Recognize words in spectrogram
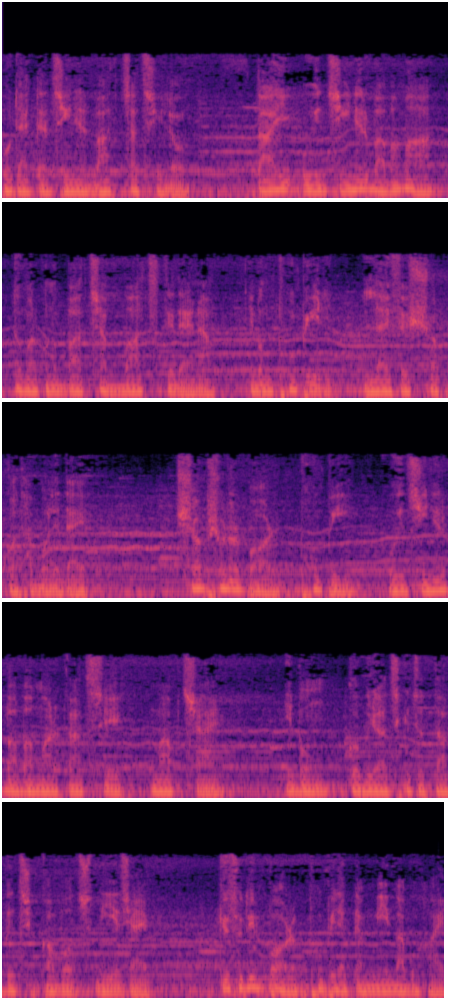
ওটা একটা জিনের বাচ্চা ছিল। তাই ওই জিনের বাবা মা তোমার কোনো বাচ্চা বাঁচতে দেয় না এবং ফুপির লাইফের সব কথা বলে দেয়। সব শোনার পর ফুপি ওই জিনের বাবা মার কাছে মাপ চায় এবং কবিরাজ কিছু তাবিজ কবচ দিয়ে যায়। কিছুদিন পর ফুপির একটা মেয়ে বাবু হয়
